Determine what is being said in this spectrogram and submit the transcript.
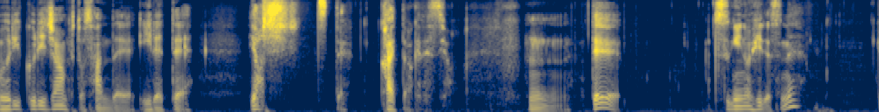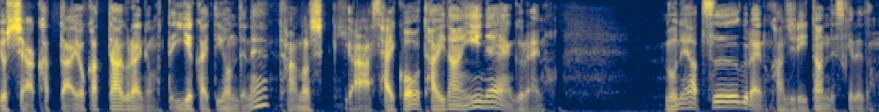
無理くりジャンプと3で入れて、よしっつって帰ったわけですよ。うん。で、次の日ですね。よっしゃ、買った、よかった、ぐらいに思って家帰って読んでね、楽しい、いや、最高、対談いいね、ぐらいの、胸熱ぐらいの感じでいたんですけれども、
